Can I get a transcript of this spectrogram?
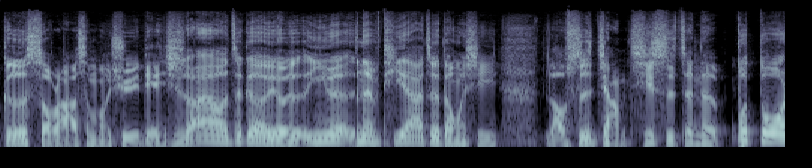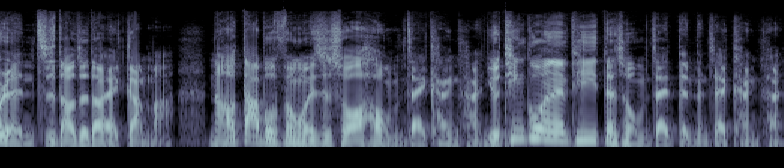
歌手啦什么去联系，说哎呦这个有音乐 NFT 啊这个东西，老实讲，其实真的不多人知道这到底干嘛。然后大部分会是说，好，我们再看看，有听过 NFT，但是我们再等等再看看。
